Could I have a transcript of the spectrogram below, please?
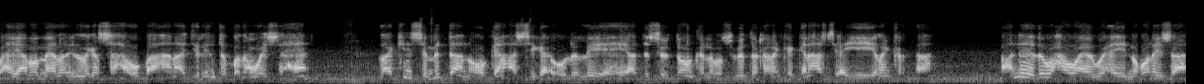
waxyaabo meelo in laga saxa u baahanaa jira inta badan way saxeen. Laakiinse middan oo ganacsiga oo la leeyahay hay'adda sirdoonka nabad sugidda qaranka ganacsi ayay yeelan kartaa. Macnaheedu waxa waaye waxay noqonaysaa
